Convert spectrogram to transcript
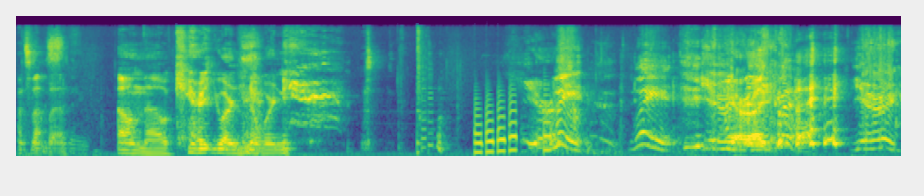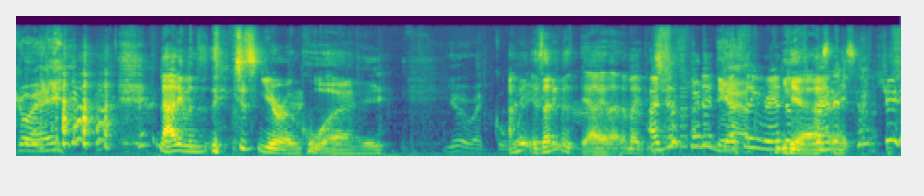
That's not this bad. thing. Oh no, Garrett, you are nowhere near. You're Wait! Wait! Uruguay. Uruguay. Not even just Uruguay. Uruguay. I mean, is that even? Yeah, yeah, that might be. I just started Yeah. guessing random Yeah, Spanish countries.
